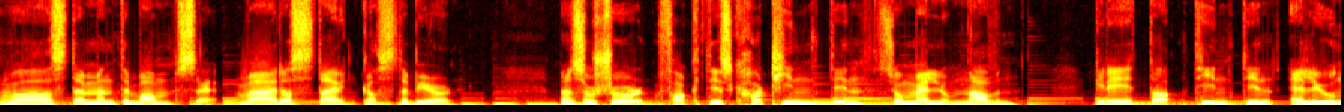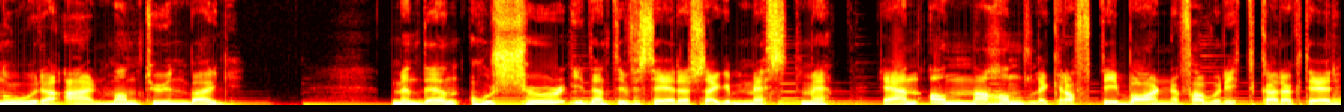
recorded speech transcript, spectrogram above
var stemmen til Bamse, verdens sterkeste bjørn. Mens hun sjøl faktisk har Tintin som mellomnavn. Greta Tintin Eleonora Ernmann Thunberg. Men den hun sjøl identifiserer seg mest med, er en annen handlekraftig barnefavorittkarakter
